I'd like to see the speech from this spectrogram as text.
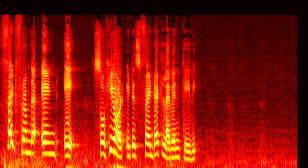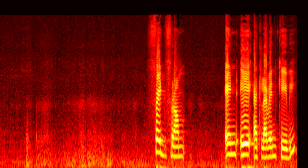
fed from the end A. So, here it is fed at 11 kV. Fed from end A at 11 kV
